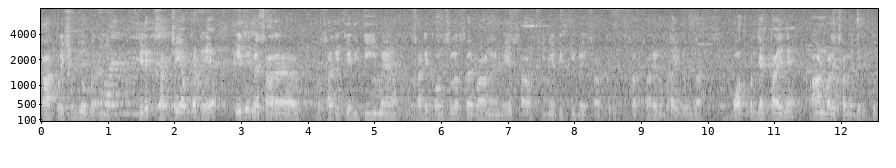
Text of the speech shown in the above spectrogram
ਕਾਰਪੋਰੇਸ਼ਨ ਦੀ ਉਹ ਵਧੀ ਹੈ। ਜਿਹੜੇ ਖਰਚੇ ਆ ਉਹ ਘਟੇ ਆ। ਇਹਦੇ ਮੈਂ ਸਾਰਾ ਸਾਡੀ ਜਿਹੜੀ ਟੀਮ ਹੈ ਸਾਡੇ ਕਾਉਂਸਲਰ ਸਾਹਿਬਾਨ ਹੈ ਮੇਅਰ ਸਾਹਿਬ ਸੀਨੀਅਰ ਡਿਪਟੀ ਮੇਅਰ ਸਾਹਿਬ ਕਮਿਸ਼ਨਰ ਸਾਹਿਬ ਸਾਰਿਆਂ ਨੂੰ ਵਧਾਈ ਦਊਂਗਾ। ਬਹੁਤ ਪ੍ਰੋਜੈਕਟ ਆਏ ਨੇ। ਆਉਣ ਵਾਲੇ ਸਮੇਂ ਦੇ ਵਿੱਚ ਕੁਝ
